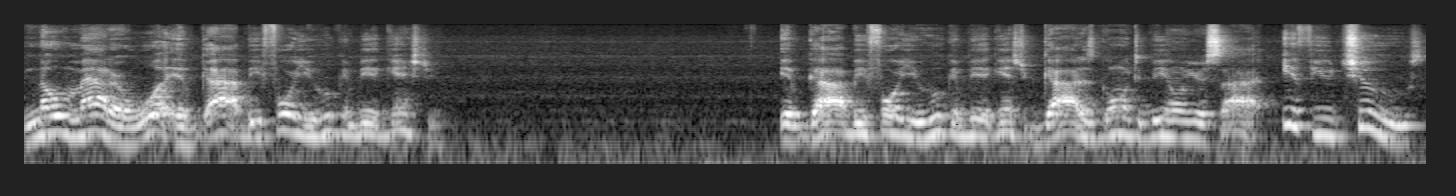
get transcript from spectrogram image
no matter what, if God be for you, who can be against you? If God be for you, who can be against you? God is going to be on your side if you choose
